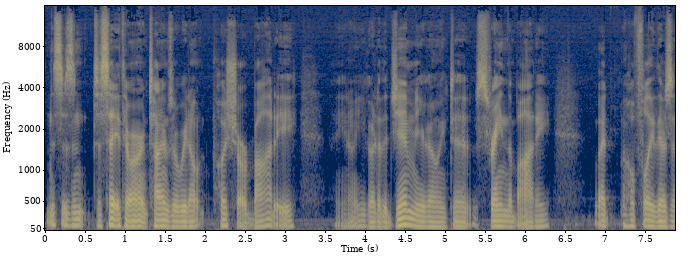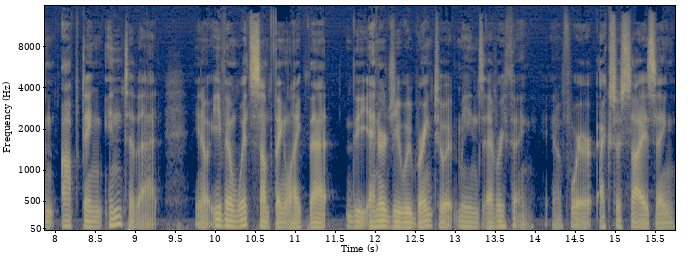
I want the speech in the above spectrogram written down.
And this isn't to say there aren't times where we don't push our body. You know, you go to the gym, you're going to strain the body, but hopefully there's an opting into that. You know, even with something like that, the energy we bring to it means everything. You know, if we're exercising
